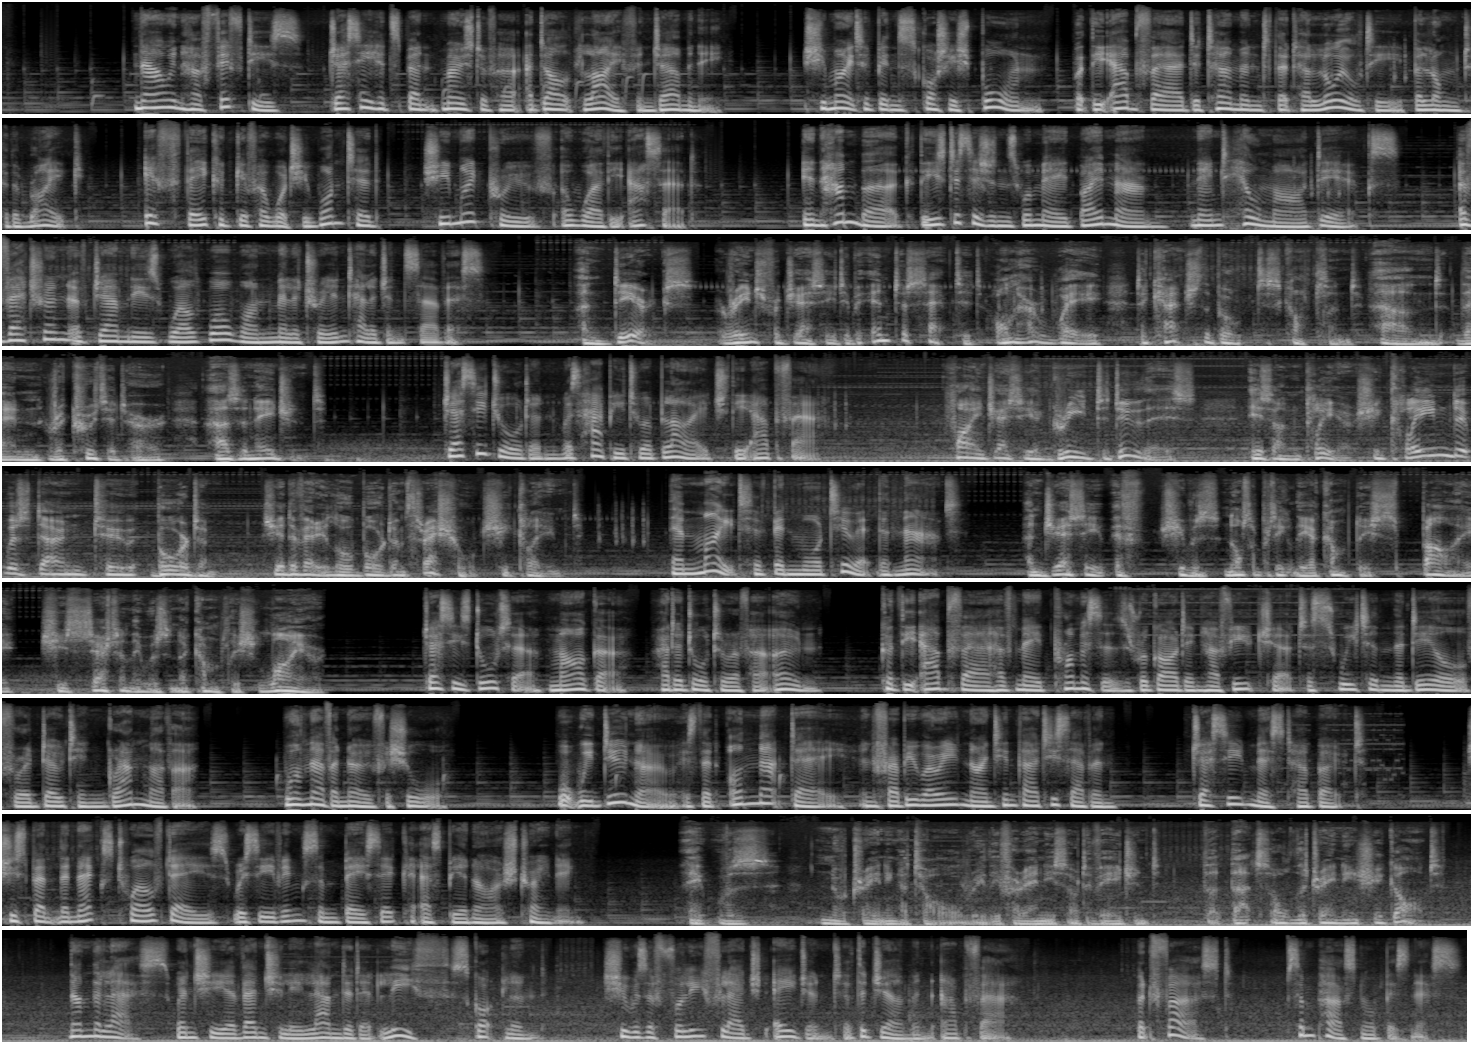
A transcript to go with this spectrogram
Now in her 50s, Jessie had spent most of her adult life in Germany. She might have been Scottish born, but the Abwehr determined that her loyalty belonged to the Reich. If they could give her what she wanted, she might prove a worthy asset. In Hamburg, these decisions were made by a man named Hilmar Dierks, a veteran of Germany's World War I military intelligence service. And Dierks arranged for Jessie to be intercepted on her way to catch the boat to Scotland and then recruited her as an agent. Jessie Jordan was happy to oblige the Abwehr. Why Jessie agreed to do this is unclear. She claimed it was down to boredom. She had a very low boredom threshold, she claimed. There might have been more to it than that. And Jessie, if she was not a particularly accomplished spy, she certainly was an accomplished liar. Jessie's daughter, Marga, had a daughter of her own. Could the Abwehr have made promises regarding her future to sweeten the deal for a doting grandmother? We'll never know for sure. What we do know is that on that day, in February 1937, Jessie missed her boat. She spent the next 12 days receiving some basic espionage training. It was no training at all, really, for any sort of agent, but that's all the training she got. Nonetheless, when she eventually landed at Leith, Scotland, she was a fully fledged agent of the German Abwehr. But first, some personal business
